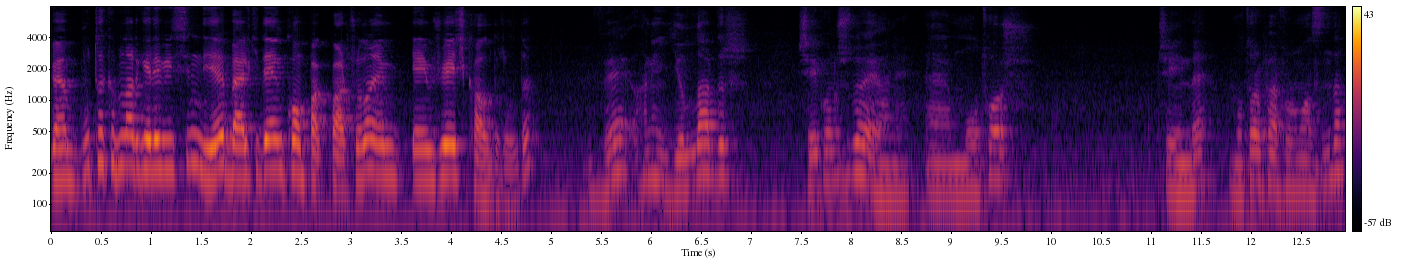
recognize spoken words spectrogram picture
ben bu takımlar gelebilsin diye belki de en kompakt parça olan M- MGH kaldırıldı. Ve hani yıllardır şey konuşuluyor ya yani e, motor şeyinde motor performansında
